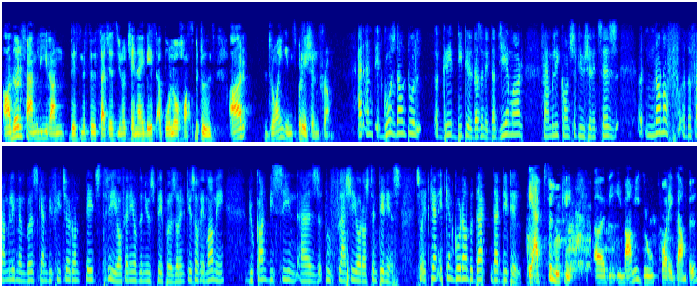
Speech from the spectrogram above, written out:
other family-run businesses such as, you know, Chennai-based Apollo hospitals are drawing inspiration from. And, and it goes down to a a great detail, doesn't it? The GMR family constitution, it says uh, none of the family members can be featured on page 3 of any of the newspapers or in case of Emami you can't be seen as too flashy or ostentatious. So it can it can go down to that that detail. Yeah, absolutely. Uh, the Emami group for example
